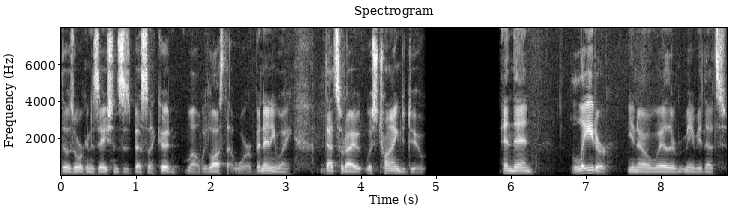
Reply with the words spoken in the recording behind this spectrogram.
those organizations as best I could. Well, we lost that war, but anyway, that's what I was trying to do. And then later, you know, whether maybe that's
